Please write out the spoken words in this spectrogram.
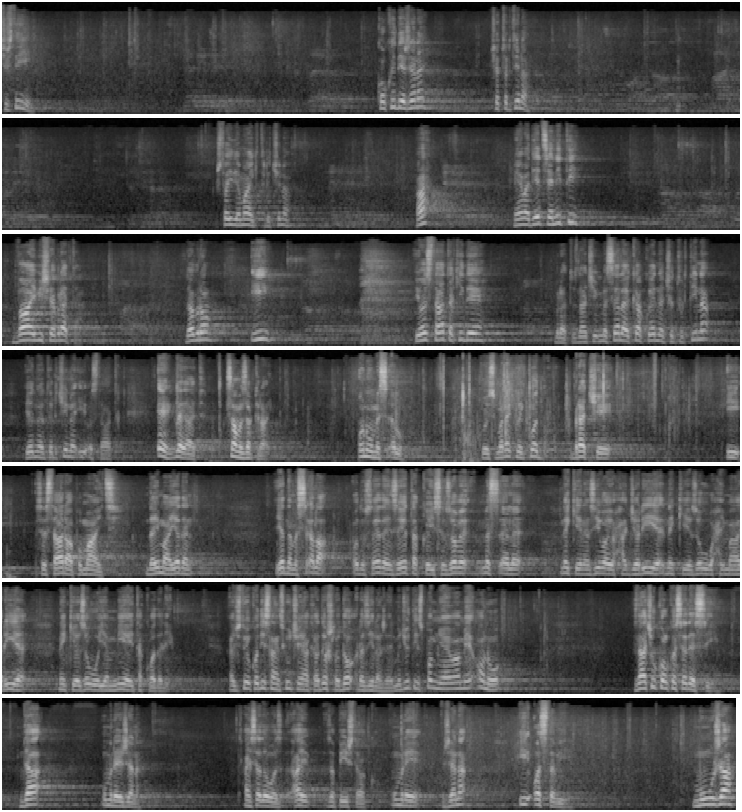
Hoćeš ti? Koliko ide žene? Četvrtina. Što ide majke trećina? A? Nema djece niti? Dva i više brata. Dobro? I? I ostatak ide bratu. Znači, mesela je kako jedna četvrtina, jedna trećina i ostatak. E, gledajte, samo za kraj. Onu meselu koju smo rekli kod braće i sestara po majici, da ima jedan, jedna mesela, odnosno jedan izetak koji se zove mesele, neki je nazivaju hađarije, neki je zovu himarije, neki je zovu jamije i tako dalje. Znači, tu je kod islamskih učenjaka došlo do razilaže. Međutim, spominjaju vam je ono, znači, ukoliko se desi da umre žena, aj sad ovo, aj zapišite ovako, umre žena i ostavi muža,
